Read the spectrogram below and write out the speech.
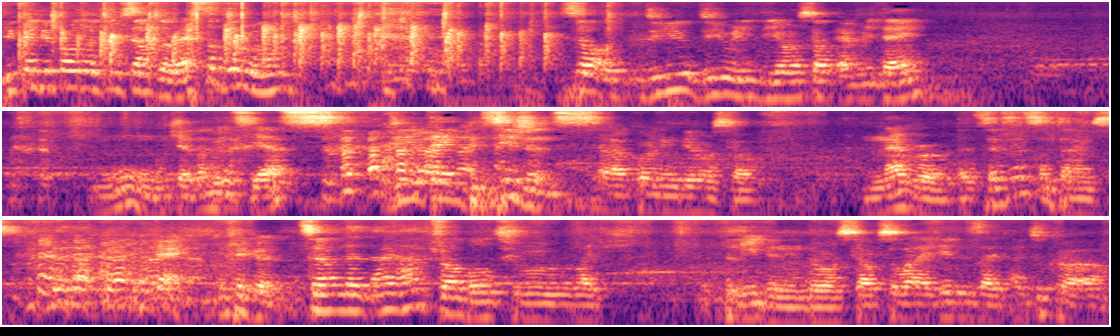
you can be proud of yourself. The rest of the room. So do you do you read the horoscope every day? Mm, okay, that means yes. Do you take decisions according to the horoscope? Never. That says yes sometimes. okay. Okay, good. So I have trouble to like believe in the horoscope. So what I did is I, I took a,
